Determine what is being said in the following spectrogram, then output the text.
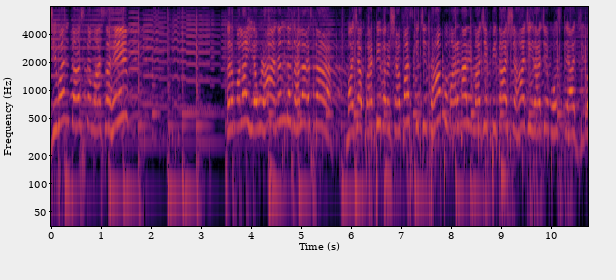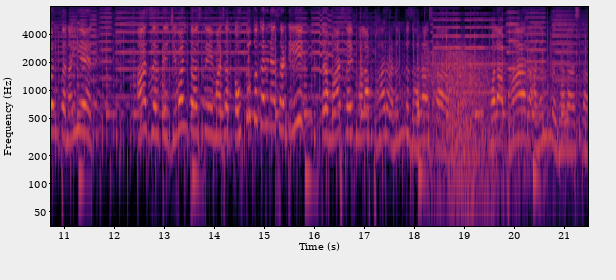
जिवंत असत मासाहेब तर मला एवढा आनंद झाला असता. माझ्या पाठीवर शाबासकीची थाप मारणारे माझे पिता शहाजी राजे भोसले आज जिवंत नाहीयेत. आज जर ते जिवंत असते माझं कौतुक करण्यासाठी तर मासाहेब मला फार आनंद झाला असता. मला फार आनंद झाला असता.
